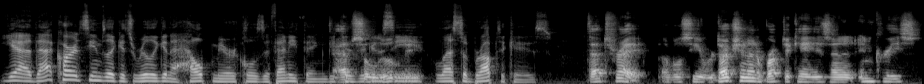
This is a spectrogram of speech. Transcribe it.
Yeah, that card seems like it's really going to help Miracles, if anything, because Absolutely. you're going to see less abrupt decays. That's right. Uh, We'll see a reduction in abrupt decays and an increase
